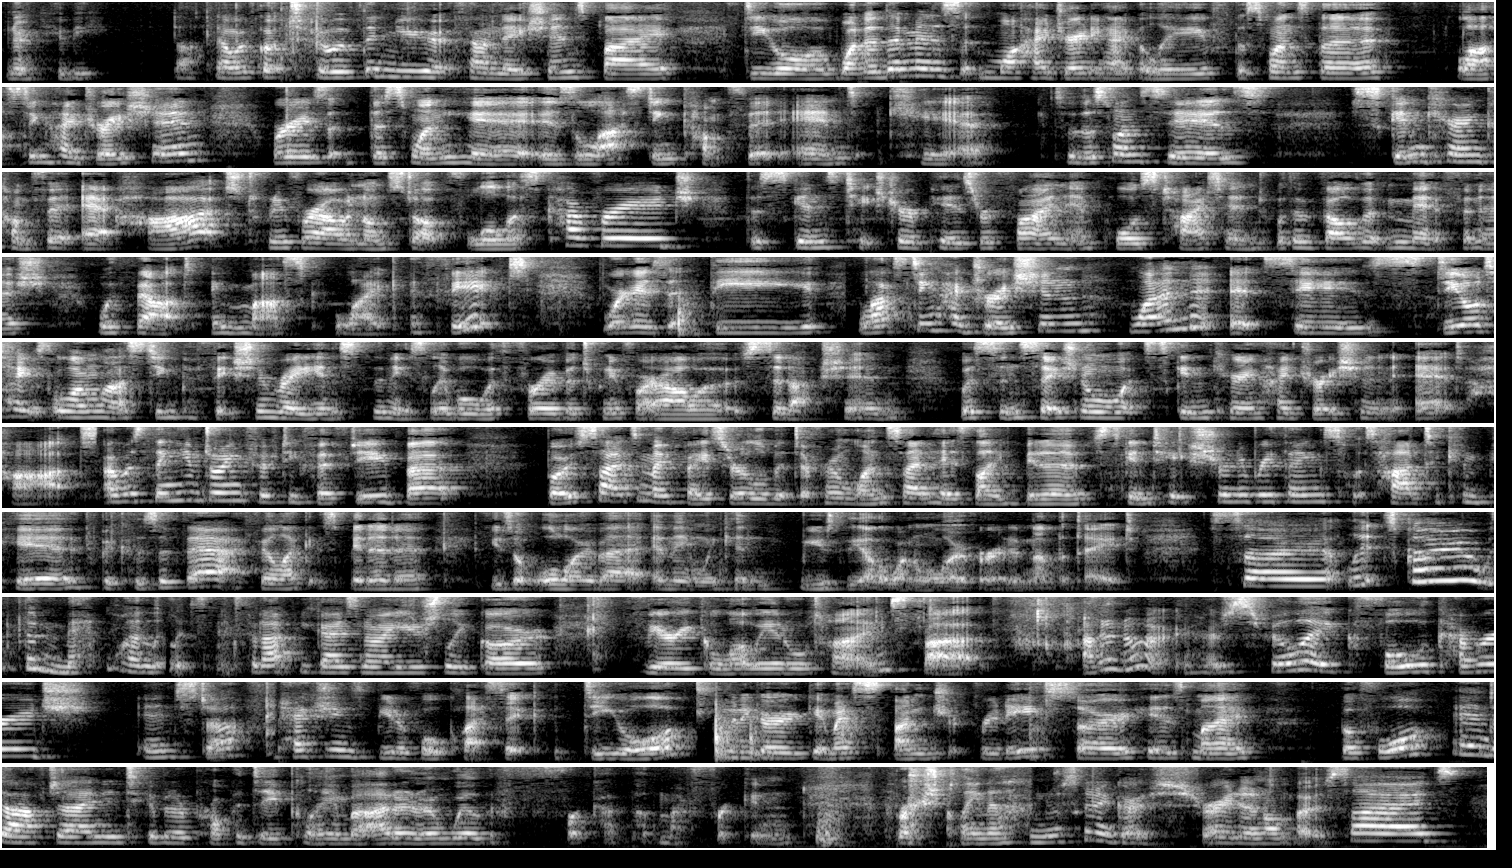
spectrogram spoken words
you know, heavy now we've got two of the new foundations by Dior. One of them is more hydrating, I believe. This one's the lasting hydration, whereas this one here is lasting comfort and care. So this one says Skincare and comfort at heart, 24 hour non-stop flawless coverage. The skin's texture appears refined and pores tightened with a velvet matte finish without a mask-like effect. Whereas the lasting hydration one, it says Dior takes long-lasting perfection and radiance to the next level with forever 24 hour seduction with sensational skincare and hydration at heart. I was thinking of doing 50-50 but both sides of my face are a little bit different. One side has like better skin texture and everything, so it's hard to compare because of that. I feel like it's better to use it all over and then we can use the other one all over at another date. So let's go with the matte one. Let's mix it up. You guys know I usually go very glowy at all times, but I don't know. I just feel like full coverage and stuff. Packaging is beautiful, classic Dior. I'm gonna go get my sponge ready. So here's my before and after. I need to give it a proper deep clean, but I don't know where the frick I put my freaking brush cleaner. I'm just gonna go straight in on both sides.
